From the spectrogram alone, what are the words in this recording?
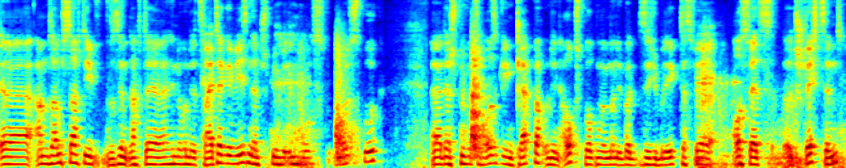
äh, am Samstag. Die sind nach der Hinrunde Zweiter gewesen. Dann spielen wir in Wolfs- Wolfsburg. Äh, dann spielen wir zu Hause gegen Gladbach und in Augsburg. Und wenn man über, sich überlegt, dass wir auswärts äh, schlecht sind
